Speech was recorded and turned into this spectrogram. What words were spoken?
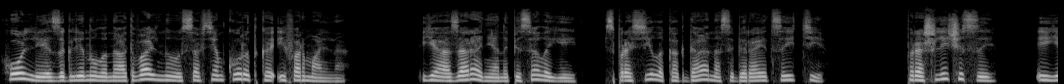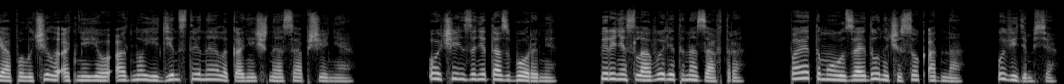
Холли заглянула на отвальную совсем коротко и формально. Я заранее написала ей, спросила, когда она собирается идти. Прошли часы, и я получила от нее одно единственное лаконичное сообщение. «Очень занята сборами. Перенесла вылет на завтра. Поэтому зайду на часок одна. Увидимся».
